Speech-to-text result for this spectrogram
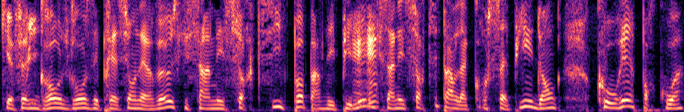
qui a fait une grosse, grosse dépression nerveuse, qui s'en est sortie, pas par des pilules, mhm. qui s'en est sortie par la course à pied. Donc, courir pourquoi?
